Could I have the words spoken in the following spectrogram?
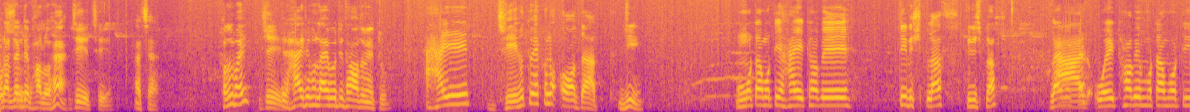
ব্লাড লাইনটা ভালো হ্যাঁ? জি জি। আচ্ছা। সদল ভাই জি। হাইট এবং লাইবিলিটি থামা তুমি একটু। হাইট যেহেতু এখনও অদাঁত জি। মোটামুটি হাইট হবে তিরিশ প্লাস তিরিশ প্লাস আর ওয়েট হবে মোটামুটি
